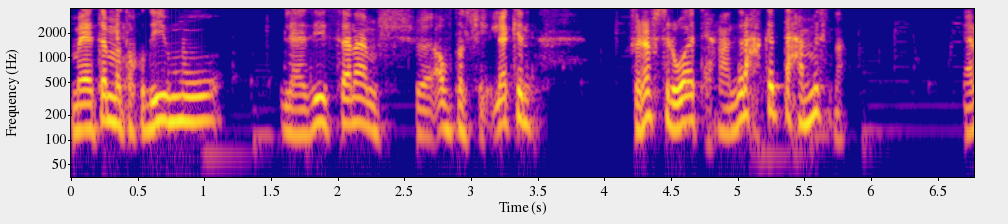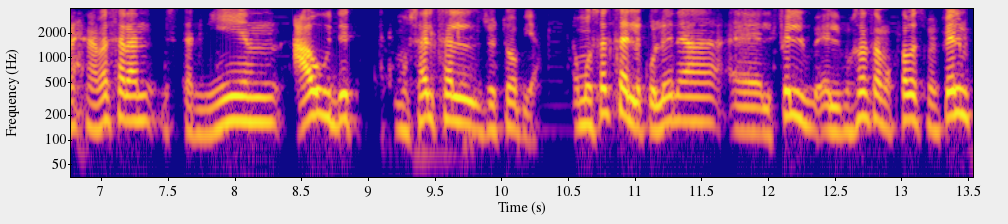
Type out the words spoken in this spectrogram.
ما يتم تقديمه لهذه السنة مش أفضل شيء. لكن في نفس الوقت إحنا عندنا حاجات تحمسنا. يعني إحنا مثلا مستنيين عودة مسلسل زوتوبيا. المسلسل اللي كلنا آه، الفيلم المسلسل مقتبس من فيلم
